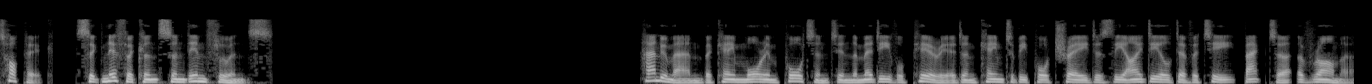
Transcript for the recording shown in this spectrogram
Topic Significance and influence Hanuman became more important in the medieval period and came to be portrayed as the ideal devotee of Rama.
